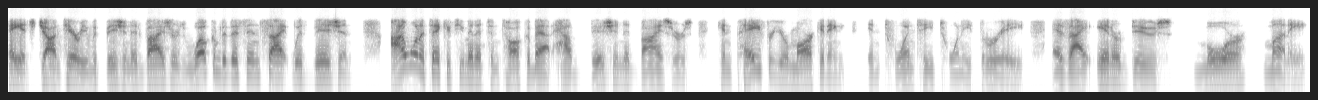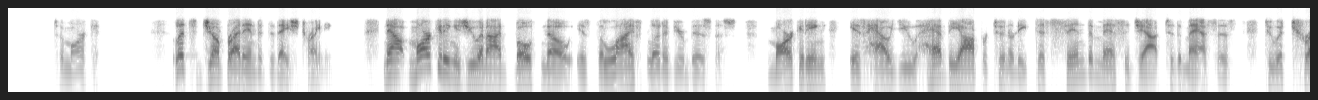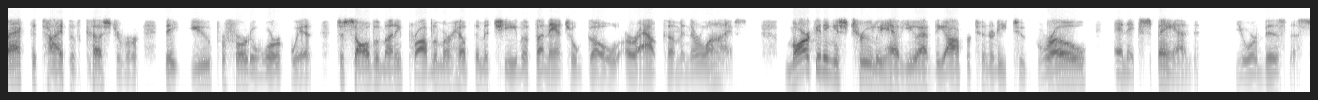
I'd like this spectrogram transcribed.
Hey, it's John Terry with Vision Advisors. Welcome to this Insight with Vision. I want to take a few minutes and talk about how Vision Advisors can pay for your marketing in 2023 as I introduce more money to market. Let's jump right into today's training. Now, marketing, as you and I both know, is the lifeblood of your business. Marketing is how you have the opportunity to send a message out to the masses to attract the type of customer that you prefer to work with to solve a money problem or help them achieve a financial goal or outcome in their lives. Marketing is truly how you have the opportunity to grow and expand your business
